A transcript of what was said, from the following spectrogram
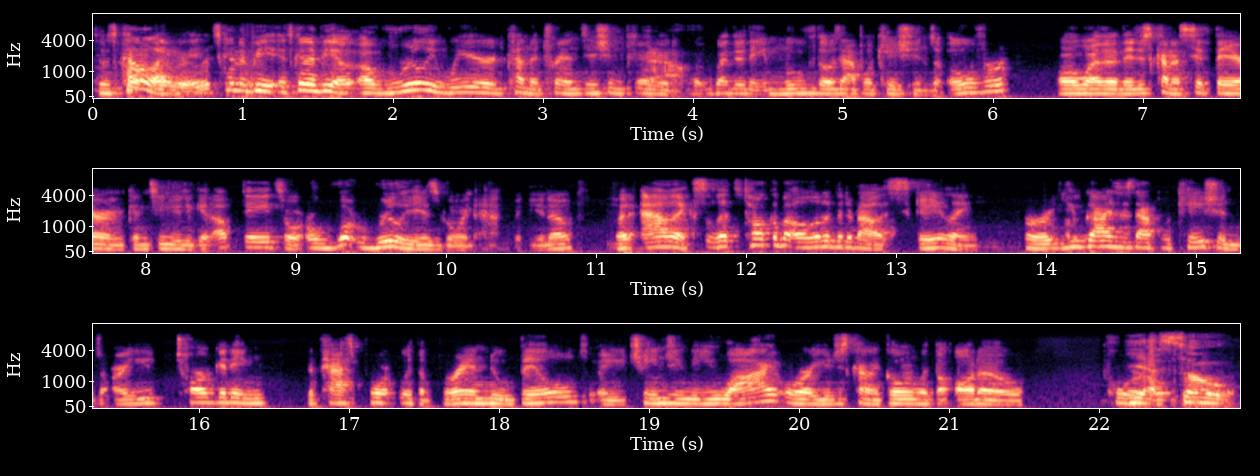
So it's kind of like it's gonna be it's gonna be a, a really weird kind of transition period, Yeah. whether they move those applications over or whether they just kind of sit there and continue to get updates, or, or what really is going to happen, you know. But Alex, let's talk about a little bit about scaling for you guys' applications. Are you targeting the passport with a brand new build? Are you changing the UI, or are you just kind of going with the auto port? Yeah, over? so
